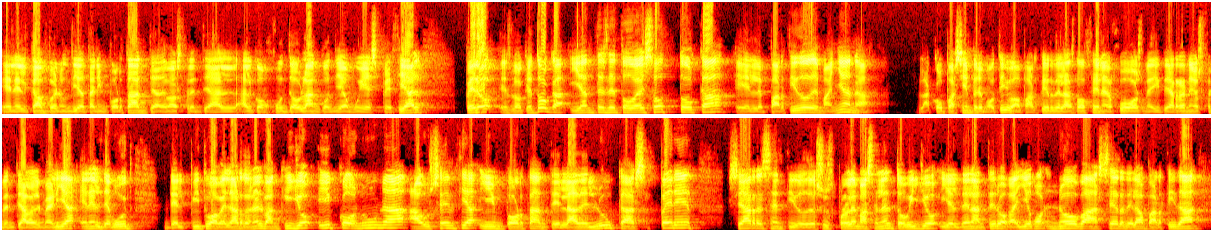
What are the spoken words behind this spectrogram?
en el campo en un día tan importante, además frente al conjunto blanco, un día muy especial, pero es lo que toca y antes de todo eso toca el partido de mañana, la Copa siempre motiva a partir de las 12 en el Juegos Mediterráneos frente al Almería en el debut del Pitu Abelardo en el banquillo y con una ausencia importante, la de Lucas Pérez se ha resentido de sus problemas en el tobillo y el delantero gallego no va a ser de la partida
